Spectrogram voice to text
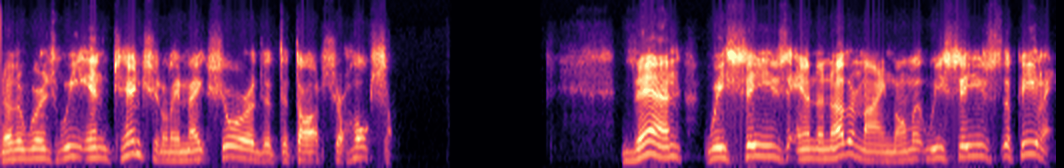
In other words, we intentionally make sure that the thoughts are wholesome. Then we seize in another mind moment, we seize the feeling.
